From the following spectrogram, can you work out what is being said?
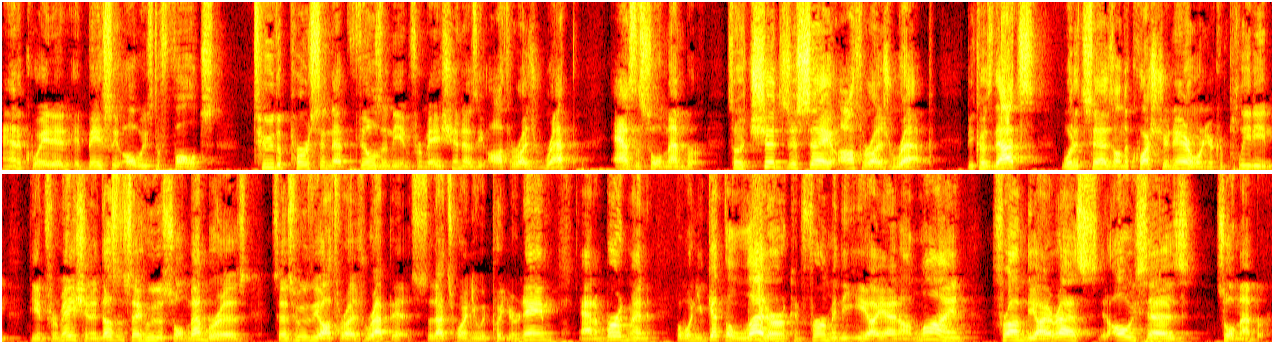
antiquated, it basically always defaults to the person that fills in the information as the authorized rep as the sole member. So it should just say authorized rep because that's what it says on the questionnaire when you're completing the information. It doesn't say who the sole member is, says who the authorized rep is. So that's when you would put your name, Adam Bergman. But when you get the letter confirming the EIN online from the IRS, it always says sole member,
